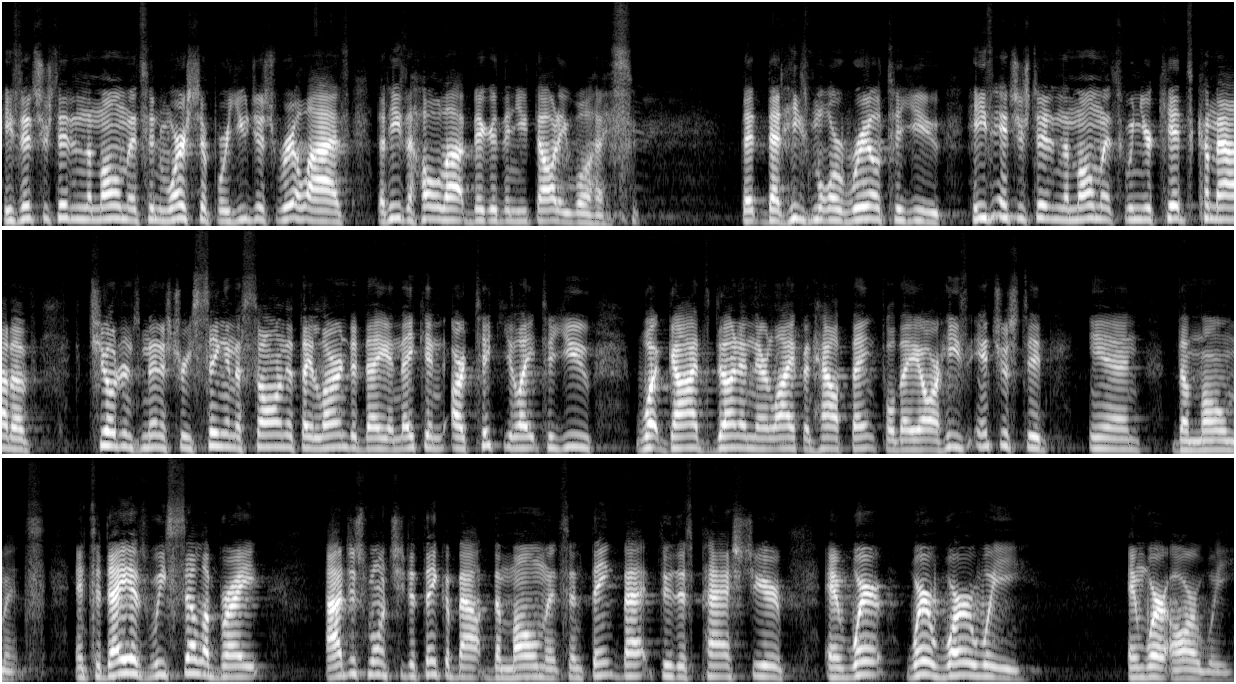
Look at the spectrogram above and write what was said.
He's interested in the moments in worship where you just realize that He's a whole lot bigger than you thought He was, that, that He's more real to you. He's interested in the moments when your kids come out of children's ministry singing a song that they learned today and they can articulate to you what God's done in their life and how thankful they are. He's interested in the moments. And today, as we celebrate, I just want you to think about the moments and think back through this past year and where, where were we and where are we?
